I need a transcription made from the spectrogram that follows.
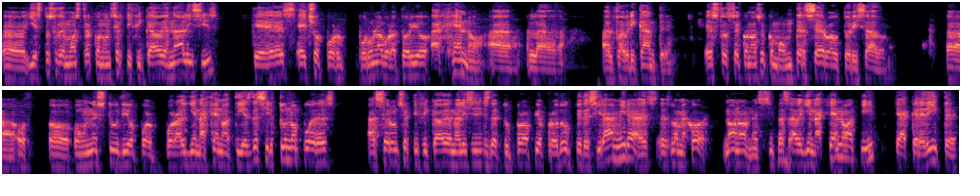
eh, y esto se demuestra con un certificado de análisis que es hecho por, por un laboratorio ajeno a al fabricante. Esto se conoce como un tercero autorizado ah, o, un estudio por, por alguien ajeno a ti. Es decir, tú no puedes hacer un certificado de análisis de tu propio producto y decir, ah, mira, es, es lo mejor. No, no, necesitas a alguien ajeno a ti que acredite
